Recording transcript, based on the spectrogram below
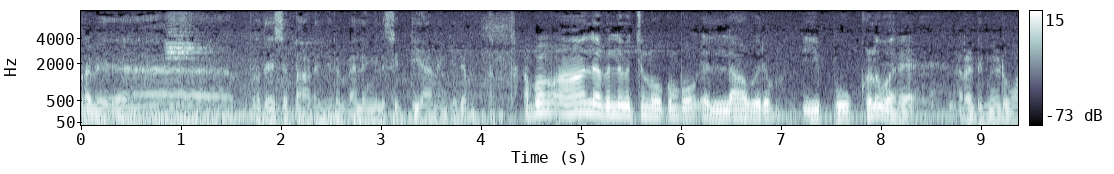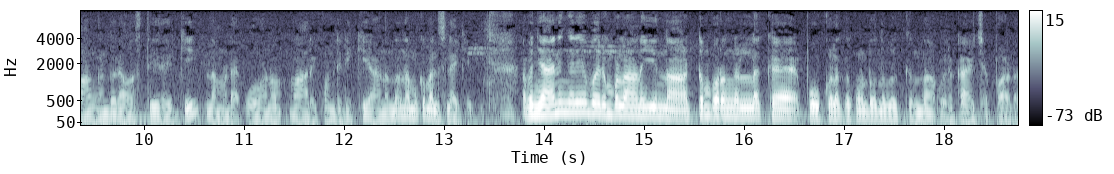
പ്രവേ പ്രദേശത്താണെങ്കിലും അല്ലെങ്കിൽ സിറ്റി ആണെങ്കിലും. അപ്പോൾ ആ ലെവലിൽ വെച്ച് നോക്കുമ്പോൾ എല്ലാവരും ഈ പൂക്കൾ വരെ റെഡിമെയ്ഡ് വാങ്ങേണ്ട ഒരു അവസ്ഥയിലേക്ക് നമ്മുടെ ഓണം മാറിക്കൊണ്ടിരിക്കുകയാണെന്ന് നമുക്ക് മനസ്സിലാക്കി. അപ്പം ഞാനിങ്ങനെ വരുമ്പോഴാണ് ഈ നാട്ടുംപുറങ്ങളിലൊക്കെ പൂക്കളൊക്കെ കൊണ്ടുവന്ന് വെക്കുന്ന ഒരു കാഴ്ചപ്പാട്.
